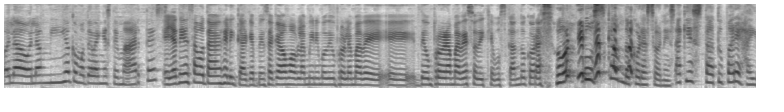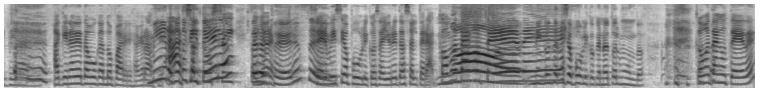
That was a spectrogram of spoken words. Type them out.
Hola, hola mío, ¿cómo te va en este martes? Ella tiene esa botán angelical que piensa que vamos a hablar mínimo de un problema de, eh, de un programa de eso, de que buscando corazones. Buscando corazones, aquí está tu pareja ideal. Aquí nadie está buscando pareja, gracias. Mira, yo Ah, tú soltera, sí. pero Señores, espérense. Servicio público, señorita soltera. ¿Cómo No, están ustedes? Ningún servicio público, que no es todo el mundo. ¿Cómo están ustedes?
